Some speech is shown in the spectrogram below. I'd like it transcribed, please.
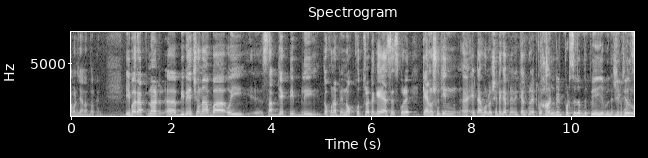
আমার জানার দরকার নেই। এবার আপনার বিবেচনা বা ওই সাবজেক্টিভলি তখন আপনি নক্ষত্রটাকে অ্যাসেস করে কেন সচিন এটা হলো সেটাকে আপনি ক্যালকুলেট করছেন? হান্ড্রেড পার্সেন্ট আপনি পেয়ে যাবেন। ডিটেলস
